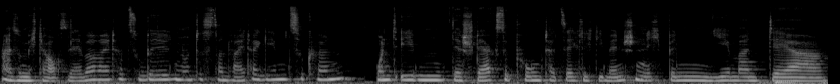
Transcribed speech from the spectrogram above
Also mich da auch selber weiterzubilden und es dann weitergeben zu können. Und eben der stärkste Punkt tatsächlich die Menschen. Ich bin jemand, der,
